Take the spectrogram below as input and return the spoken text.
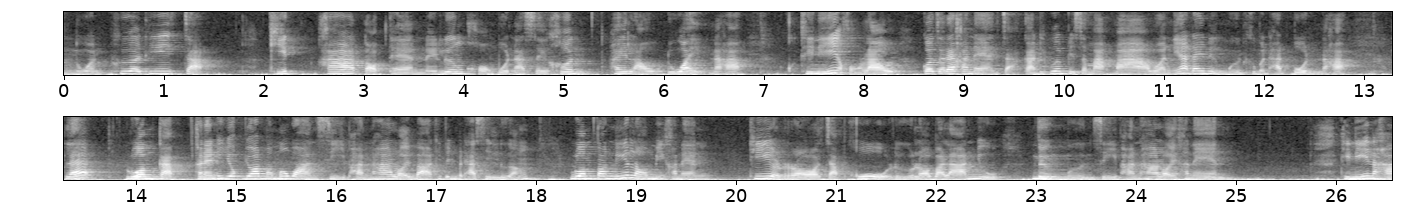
ำนวณเพื่อที่จะ คิดค่าตอบแทนในเรื่องของโบนัสไซเคิลให้เราด้วยนะคะ ทีนี้ของเราก็จะได้คะแนนจากการที่เพื่อนปิดสมัครมาวันนี้ได้ 10,000 คือบรรทัดบนนะคะ และรวมกับคะแนนที่ยกยอดมาเมื่อวาน 4,500 บาทที่เป็นบรรทัดสีเหลือง รวมตอนนี้เรามีคะแนนที่รอจับคู่หรือรอบาลานซ์อยู่ 14,500 คะแนน ทีนี้นะคะ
